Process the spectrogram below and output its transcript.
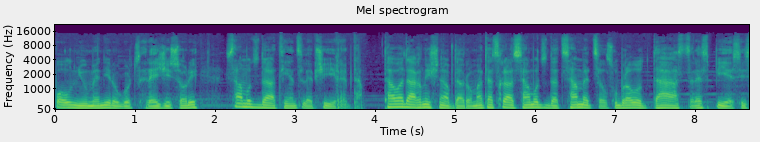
პოლ ნიუმენი როგორც რეჟისორი 70-იან წლებში იღებდა. თავად აღნიშნავდა, რომ 1973 წელს უბრალოდ დაასწრეს პიესის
